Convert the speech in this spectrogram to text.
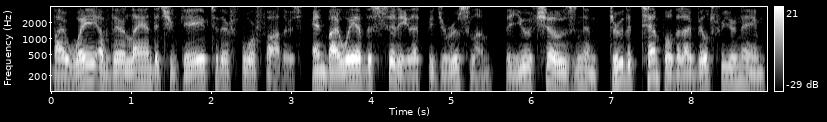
by way of their land that you gave to their forefathers, and by way of the city, that be Jerusalem, that you have chosen, and through the temple that I built for your name,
